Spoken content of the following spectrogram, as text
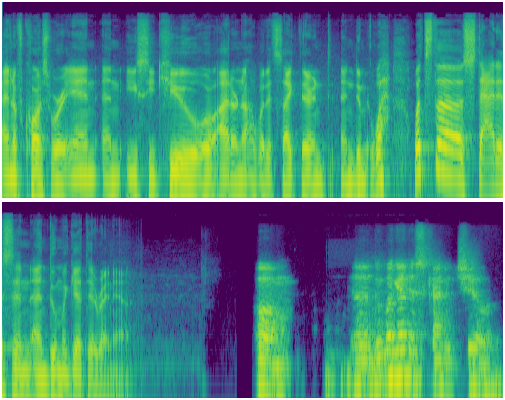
and of course, we're in an ECQ, or I don't know what it's like there in, in Dum- what, What's the status in, in Dumaguete right now? Um, uh, Dumaguete is kind of chill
